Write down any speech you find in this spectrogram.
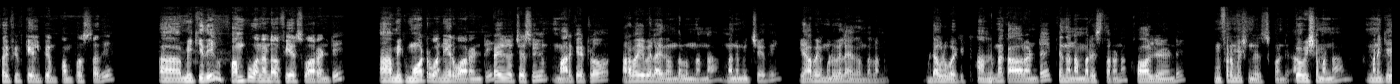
ఫైవ్ ఫిఫ్టీ ఎల్పిఎం పంప్ వస్తుంది. మీకు ఇది pump one and half years warranty. మీకు motor one year warranty. Price వచ్చేసి మార్కెట్లో అరవై వేల ఐదు వందలు ఉందన్న. మనం ఇచ్చేది యాభై మూడు వేల ఐదు వందలు అన్న డబుల్ బకెట్. ఏమన్నా కావాలంటే కింద నంబర్ ఇస్తారన్న కాల్ చేయండి. ఇన్ఫర్మేషన్ తెలుసుకోండి. ఒక విషయం అన్న మనకి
